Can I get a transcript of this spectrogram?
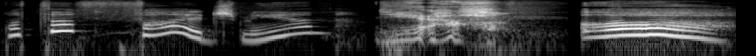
What the fudge, man? Yeah. Oh.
